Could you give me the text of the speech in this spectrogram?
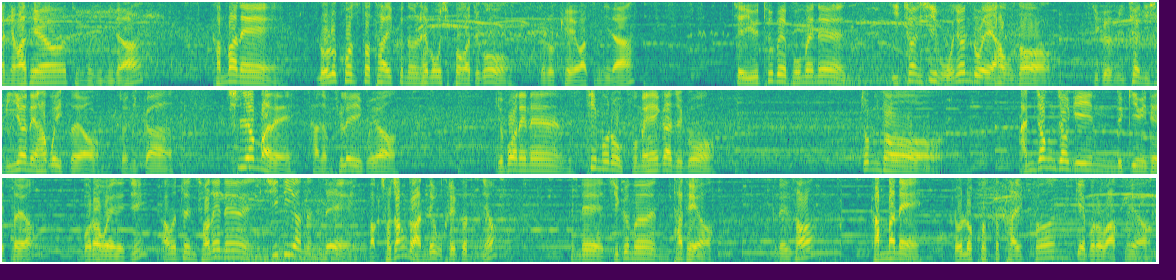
안녕하세요 딩동입니다. 간만에 롤러코스터 타이쿤을 해보고 싶어가지고 이렇게 왔습니다. 제 유튜브에 보면은 2015년도에 하고서 지금 2022년에 하고 있어요. 그러니까 7년 만에 하는 플레이고요. 이번에는 스팀으로 구매해가지고 좀 더 안정적인 느낌이 됐어요. 뭐라고 해야 되지? 아무튼 전에는 CD였는데 막 저장도 안 되고 그랬거든요 근데 지금은 다 돼요. 그래서 간만에 롤러코스터 타이쿤 깨보러 왔고요.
